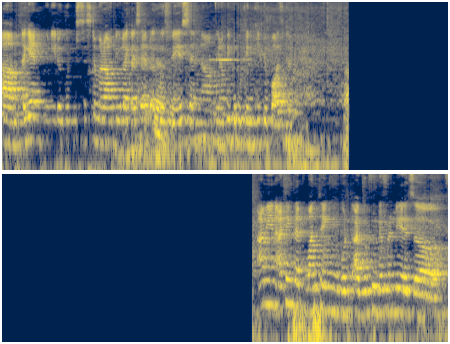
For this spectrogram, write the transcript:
um, again you need a good system around you like i said a yes. good base and um, you know people who can keep you positive I mean, I think that one thing would I would do differently is uh,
